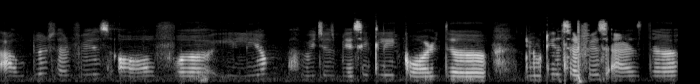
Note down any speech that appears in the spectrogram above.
outer surface of uh, ilium which is basically called the gluteal surface as the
